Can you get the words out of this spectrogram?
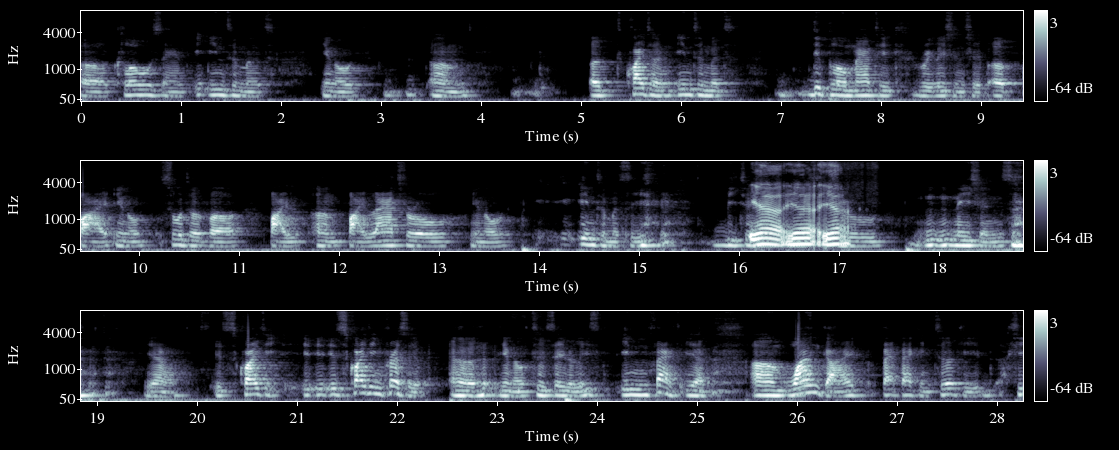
a close and intimate, you know, um, a, quite an intimate diplomatic relationship, uh, by you know sort of uh, by um, bilateral you know intimacy between Yeah, yeah, yeah. two nations. yeah, it's quite it's quite impressive, uh, you know, to say the least. In fact, yeah, um, one guy back back in Turkey, he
